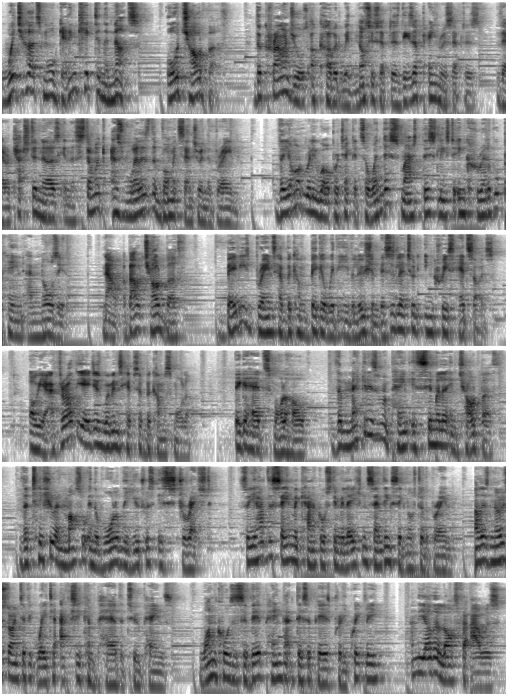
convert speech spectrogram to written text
Which hurts more getting kicked in the nuts or childbirth? The crown jewels are covered with nociceptors. These are pain receptors. They're attached to nerves in the stomach as well as the vomit center in the brain. They aren't really well protected, so when they're smashed, this leads to incredible pain and nausea. Now, about childbirth, babies' brains have become bigger with evolution. This has led to an increased head size. Oh yeah, and throughout the ages, women's hips have become smaller. Bigger head, smaller hole. The mechanism of pain is similar in childbirth. The tissue and muscle in the wall of the uterus is stretched. So you have the same mechanical stimulation sending signals to the brain. Now there's no scientific way to actually compare the two pains. One causes severe pain that disappears pretty quickly, and the other lasts for hours.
